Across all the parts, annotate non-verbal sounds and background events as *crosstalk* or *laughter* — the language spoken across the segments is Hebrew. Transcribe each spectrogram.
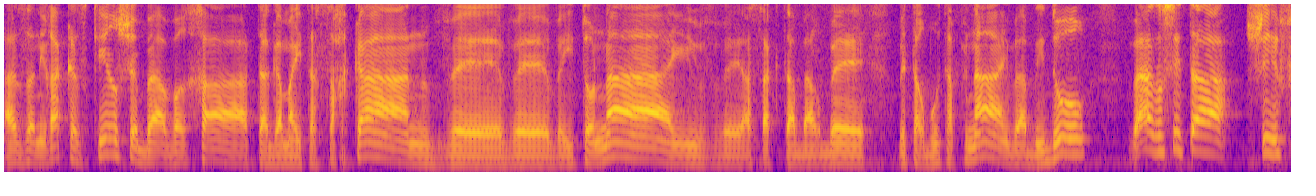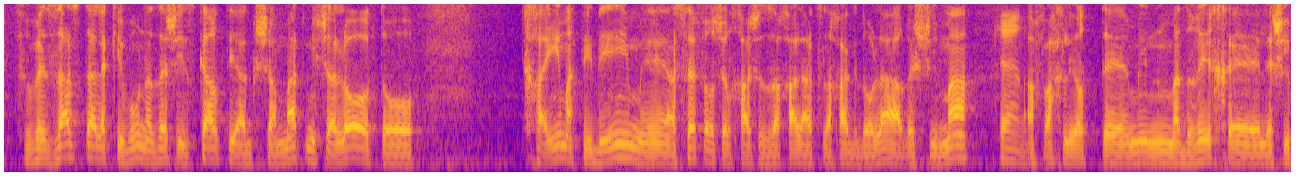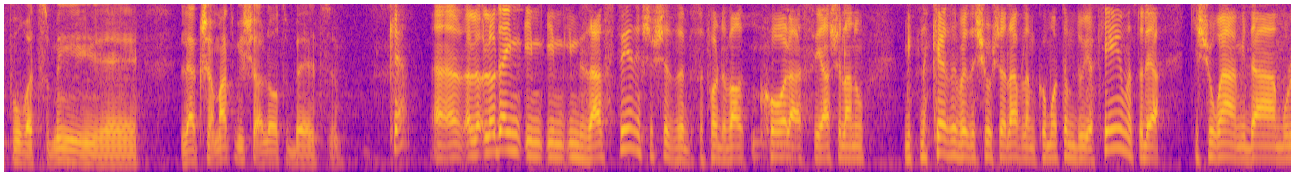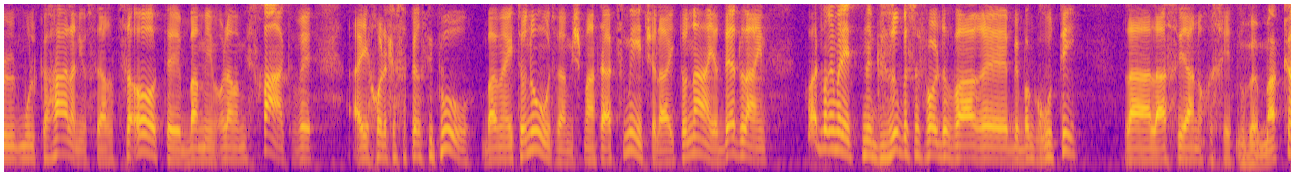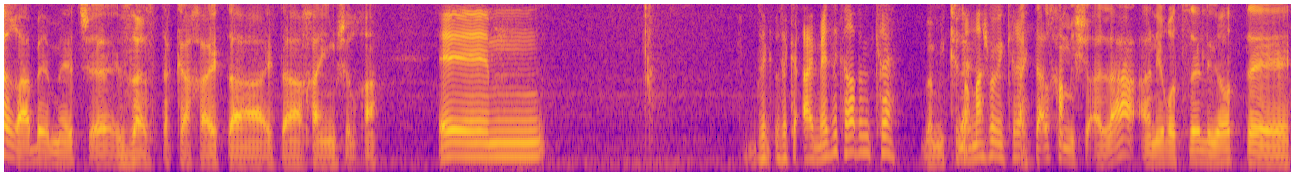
אז אני רק אזכיר שבעברך אתה גם היית שחקן ו- ו- ועיתונאי, ועסקת בהרבה בתרבות הפנאי והבידור, ואז עשית שיפט וזזת לכיוון הזה שהזכרתי, הגשמת משאלות או חיים עתידיים, אה, הספר שלך שזכה להצלחה גדולה, הרשימה. כן. הפך להיות uh, מין מדריך uh, לשיפור עצמי, uh, להגשמת משאלות בעצם. כן, uh, לא, לא יודע אם, אם, אם, אם זזתי, אני חושב שזה בסופו של דבר כל העשייה שלנו מתנקזת באיזשהו שלב למקומות המדויקים, אז אתה יודע, כישורי העמידה מול, מול קהל, אני עושה הרצאות, uh, בא מעולם המשחק, והיכולת לספר סיפור, בא מהעיתונות והמשמעת העצמית של העיתונאי, הדדליין, כל הדברים האלה התנקזו בסופו של דבר uh, בבגרותי. לעשייה הנוכחית. ומה קרה באמת שהזזת ככה את, ה, את החיים שלך? אמ, זה, זה, האמת זה קרה במקרה. במקרה? ממש במקרה. הייתה לך משאלה, אני רוצה להיות אה,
